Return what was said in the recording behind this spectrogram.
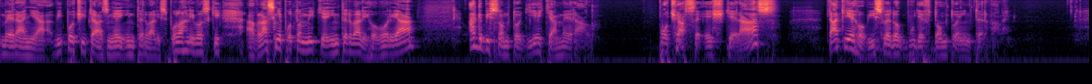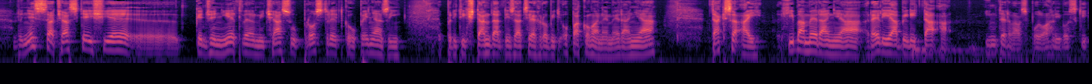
merania vypočíta z nej intervaly spolahlivosti a vlastne potom mi tie intervaly hovoria, ak by som to dieťa meral počase ešte raz, tak jeho výsledok bude v tomto intervale. Dnes sa častejšie, e, keďže nie je veľmi času, prostriedkov, peňazí pri tých štandardizáciách robiť opakované merania, tak sa aj chyba merania, reliabilita a interval spolahlivosti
